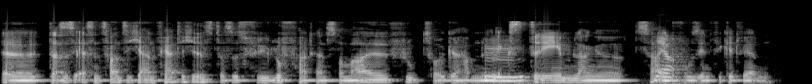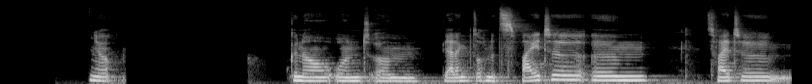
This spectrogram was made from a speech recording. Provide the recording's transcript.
äh, dass es erst in 20 Jahren fertig ist. Das ist für die Luftfahrt ganz normal. Flugzeuge haben eine mhm. extrem lange Zeit, ja. wo sie entwickelt werden. Ja. Genau, und ähm, ja, dann gibt es auch eine zweite ähm, Zweite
